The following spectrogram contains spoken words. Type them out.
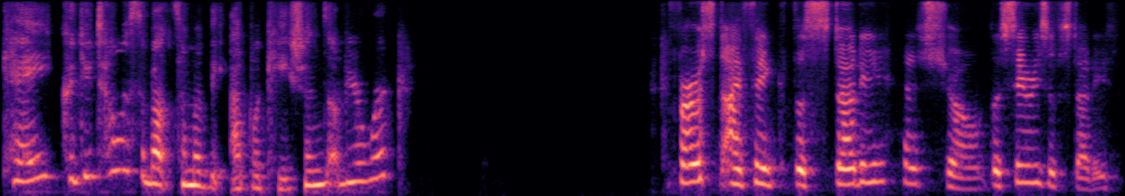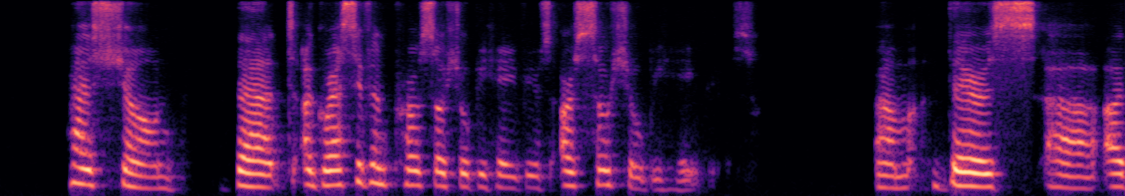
Kaye, could you tell us about some of the applications of your work? First, I think the study has shown, the series of studies has shown that aggressive and pro social behaviors are social behaviors. Um, there's uh, a,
